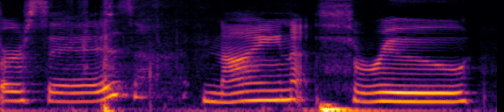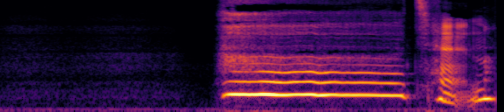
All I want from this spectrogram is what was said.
verses 9 through uh, 10.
